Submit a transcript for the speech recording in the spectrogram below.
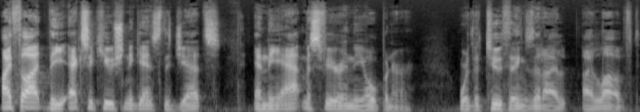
I thought the execution against the Jets and the atmosphere in the opener were the two things that I I loved.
